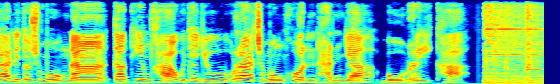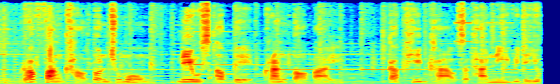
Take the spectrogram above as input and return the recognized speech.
ได้ในต้นชั่วโมงหน้า กับทีมข่าววิทยุราชมงคลธัญบุรีค่ะ รับฟังข่าวต้นชั่วโมง News อัปเดตครั้งต่อไป กับทีมข่าวสถานีวิทยุ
